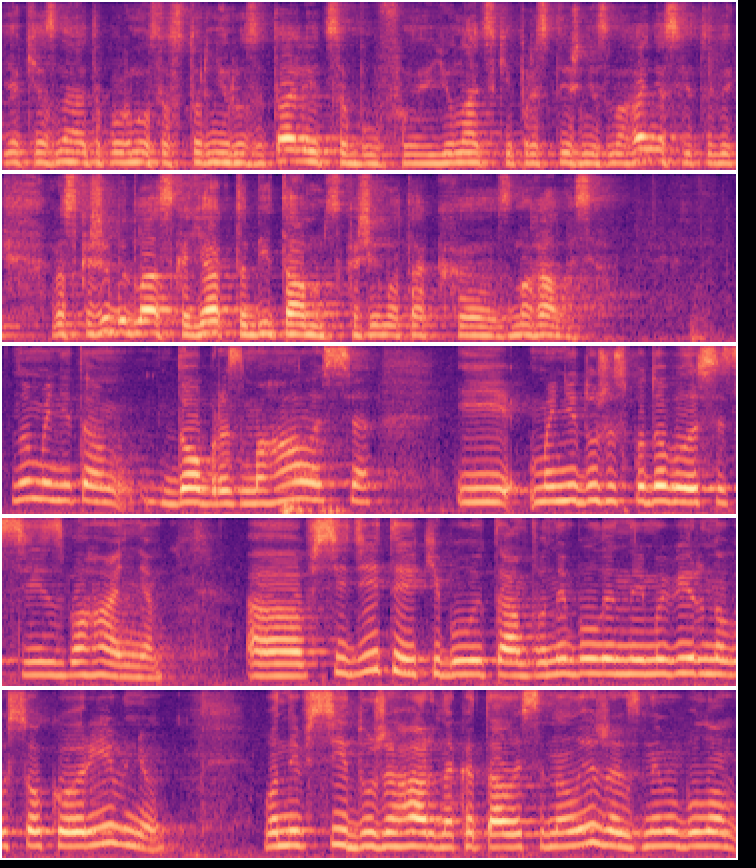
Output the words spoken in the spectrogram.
як я знаю, ти повернувся з турніру з Італії. Це був юнацькі престижні змагання світові. Розкажи, будь ласка, як тобі там, скажімо так, е, змагалося? Ну, мені там добре змагалося, і мені дуже сподобалися ці змагання. Е, Всі діти, які були там, вони були неймовірно високого рівню. Вони всі дуже гарно каталися на лижах, з ними було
